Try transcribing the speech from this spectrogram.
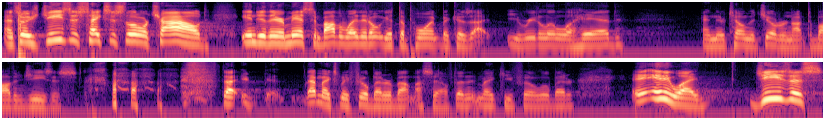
And so as Jesus takes this little child into their midst, and by the way, they don't get the point because I, you read a little ahead, and they're telling the children not to bother Jesus. that, that makes me feel better about myself. Doesn't it make you feel a little better? Anyway, Jesus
